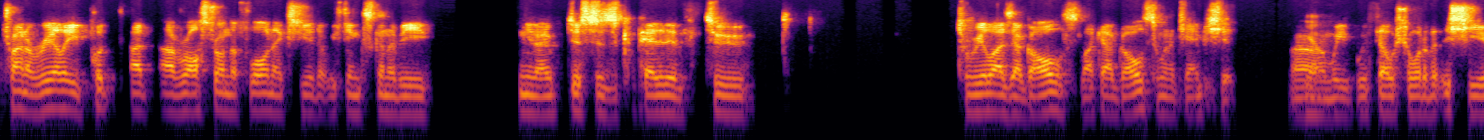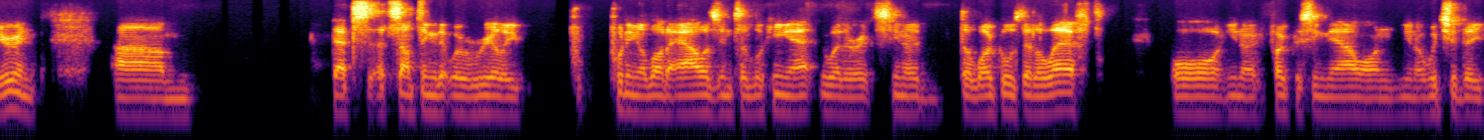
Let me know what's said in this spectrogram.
trying to really put a, a roster on the floor next year that we think is going to be, you know, just as competitive to to realize our goals, like our goals to win a championship. Um, yeah. we, we fell short of it this year, and um, that's that's something that we're really putting a lot of hours into looking at whether it's you know the locals that are left or you know focusing now on you know which of the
